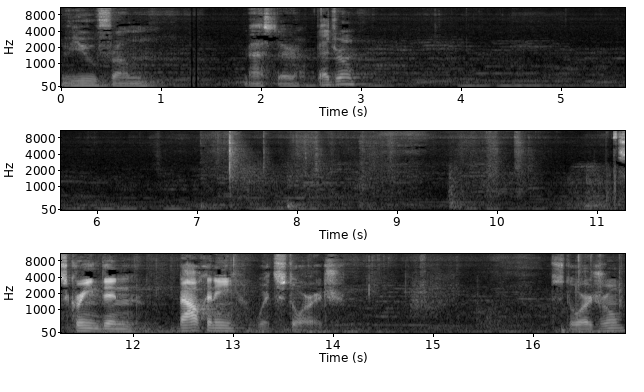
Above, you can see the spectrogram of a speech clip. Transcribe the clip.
View from master bedroom. Screened in balcony with storage. Storage room.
